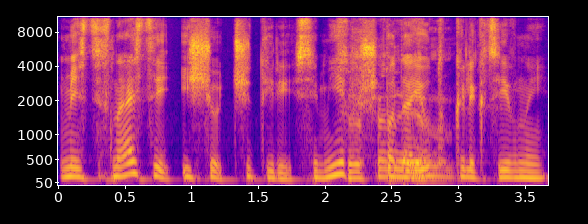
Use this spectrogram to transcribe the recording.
вместе с Настей еще четыре семьи Совершенно подают верно. коллективный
